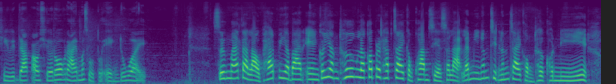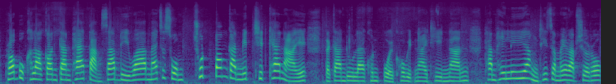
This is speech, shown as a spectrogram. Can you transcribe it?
ชีวิตรับเอาเชื้อโรคร้ายมาสู่ตัวเองด้วยซึ่งแม้แต่เหล่าแพทย์พยาบาลเองก็ยังทึ่งแล้วก็ประทับใจกับความเสียสละและมีน้ำจิตน้ำใจของเธอคนนี้ เพราะบุคลากรการแพทย์ต่างทราบดีว่า แม้จะสวมชุดป้องกันมิดชิดแค่ไหน แต่การดูแลคนป่วยโควิด -19 นั้นทำให้เลี่ยงที่จะไม่รับเชื้อโรค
